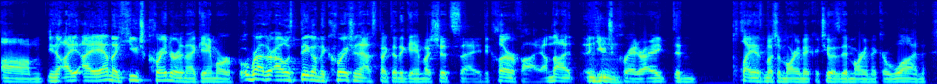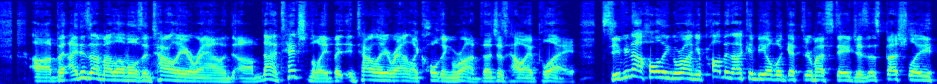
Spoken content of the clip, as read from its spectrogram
um, you know, I, I am a huge creator in that game, or, rather, I was big on the creation aspect of the game. I should say to clarify, I'm not a huge Mhm. creator. I didn't play as much of Mario Maker 2 as I did Mario Maker 1. Uh, but I design my levels entirely around, um, not intentionally, but entirely around like holding run. That's just how I play. So if you're not holding run, you're probably not going to be able to get through my stages, especially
